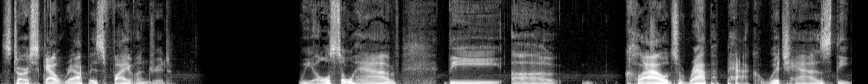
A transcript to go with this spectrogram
Star Scout wrap is 500. We also have the uh, Clouds Wrap Pack, which has the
